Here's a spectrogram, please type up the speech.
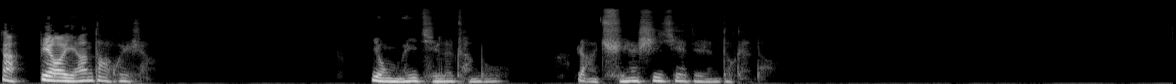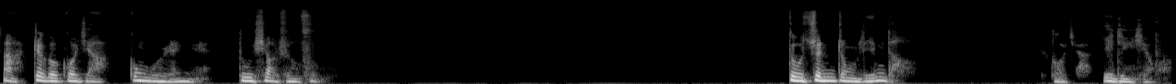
啊！表扬大会上，用媒体来传播，让全世界的人都看到。啊，这个国家公务人员都孝顺父母，都尊重领导，国家一定兴旺。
